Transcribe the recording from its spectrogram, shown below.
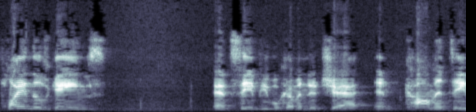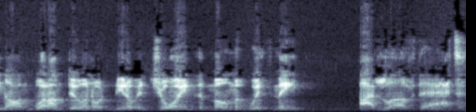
playing those games and seeing people come into chat and commenting on what I'm doing or you know enjoying the moment with me, I love that.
